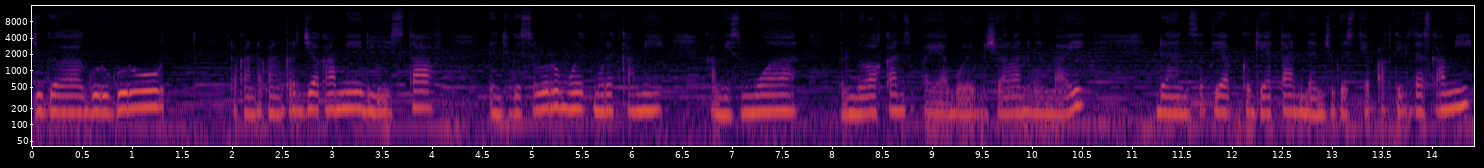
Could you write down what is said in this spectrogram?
juga guru-guru, rekan-rekan kerja kami di staff dan juga seluruh murid-murid kami. Kami semua berdoakan supaya boleh berjalan dengan baik dan setiap kegiatan dan juga setiap aktivitas kami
